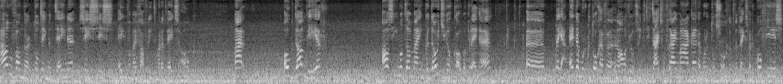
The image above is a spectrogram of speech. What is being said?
hou van haar tot in mijn tenen. Ze is, is een van mijn favorieten, maar dat weet ze ook. Maar ook dan weer, als iemand dan mij een cadeautje wil komen brengen. Uh, nou ja, en dan moet ik er toch even een half uur of drie kwartier tijd voor vrijmaken. Dan moet ik toch zorgen dat het wat bij de koffie is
